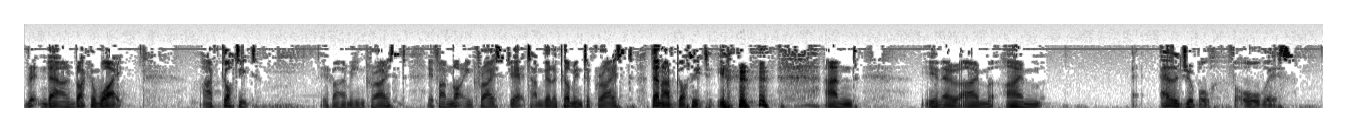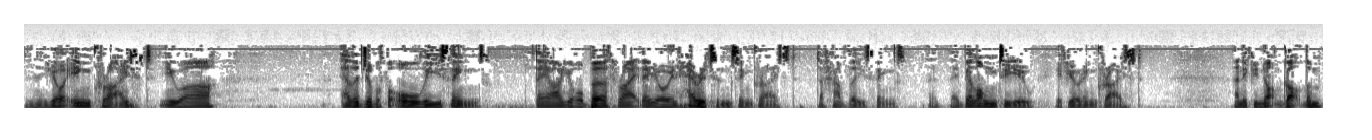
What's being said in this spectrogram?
written down in black and white. I've got it if I'm in Christ. If I'm not in Christ yet, I'm going to come into Christ, then I've got it. and you know, I'm I'm eligible for all this. If you're in Christ, you are eligible for all these things. They are your birthright, they're your inheritance in Christ to have these things. They belong to you if you're in Christ. And if you've not got them,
